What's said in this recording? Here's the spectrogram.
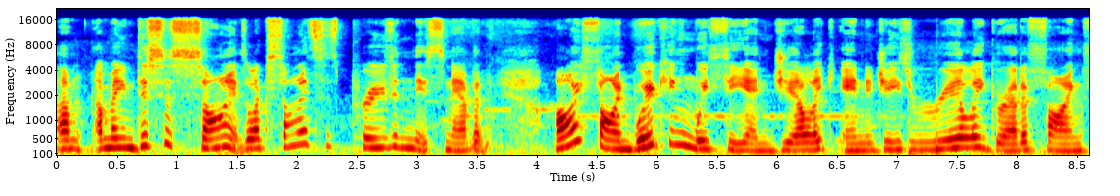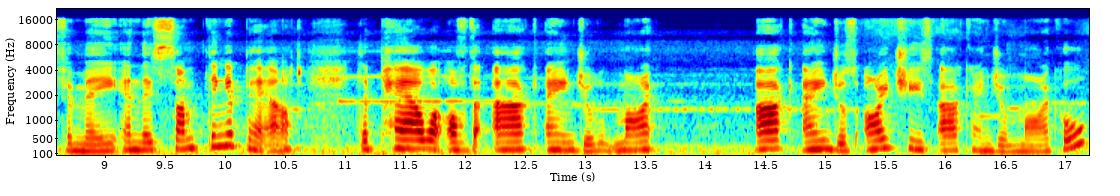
Um, I mean, this is science. Like, science has proven this now, but I find working with the angelic energies really gratifying for me, and there's something about the power of the archangel. My archangels, I choose Archangel Michael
